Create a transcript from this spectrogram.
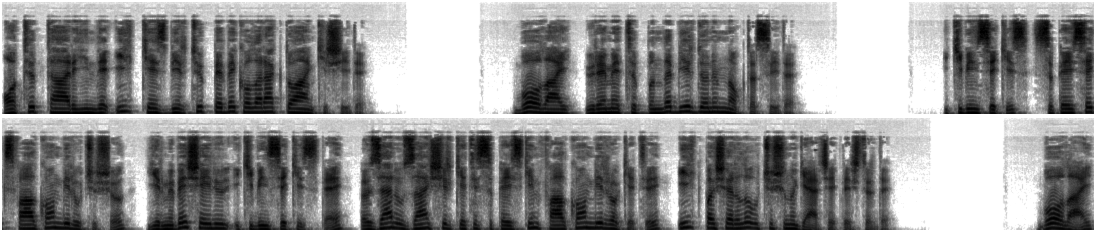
O tıp tarihinde ilk kez bir tüp bebek olarak doğan kişiydi. Bu olay, üreme tıbbında bir dönüm noktasıydı. 2008 SpaceX Falcon 1 uçuşu, 25 Eylül 2008'de özel uzay şirketi SpaceX'in Falcon 1 roketi ilk başarılı uçuşunu gerçekleştirdi. Bu olay,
